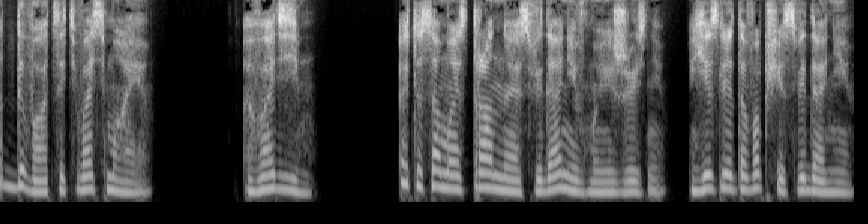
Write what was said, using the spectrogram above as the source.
28. Вадим. Это самое странное свидание в моей жизни, если это вообще свидание.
